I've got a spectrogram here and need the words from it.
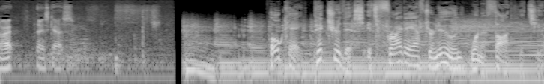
All right. Thanks, guys. Okay, picture this. It's Friday afternoon when a thought hits you.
